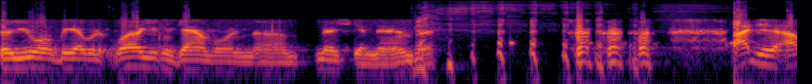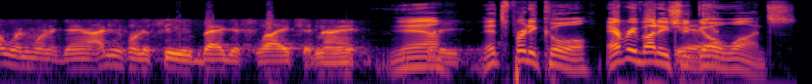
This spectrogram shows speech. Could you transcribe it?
so you won't be able to. Well, you can gamble in um, Michigan then, but I did. I wouldn't want to gamble. I just want to see Vegas lights at night. Yeah, Pretty- it's pretty cool. Everybody should Yeah. go once.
